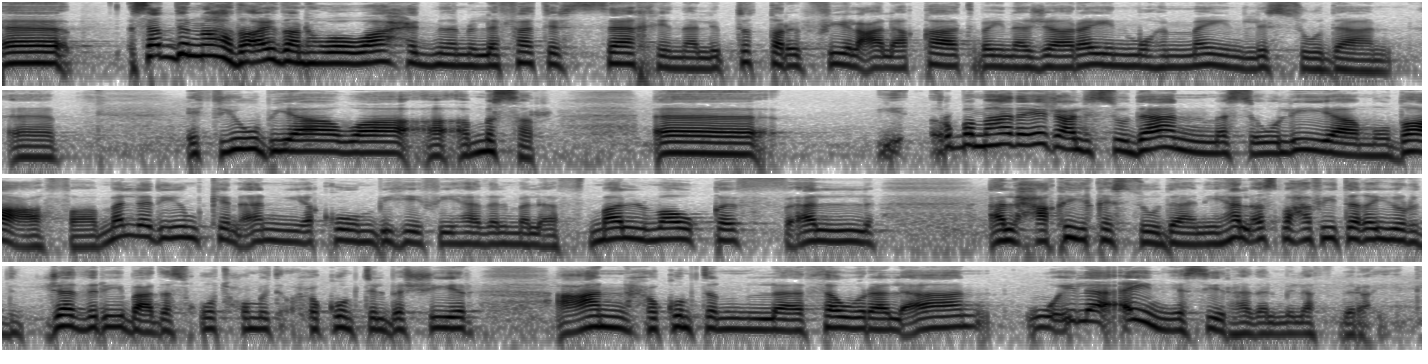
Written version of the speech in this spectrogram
آه، سد النهضة أيضا هو واحد من الملفات الساخنة اللي بتضطرب فيه العلاقات بين جارين مهمين للسودان إثيوبيا ومصر. ربما هذا يجعل السودان مسؤولية مضاعفة. ما الذي يمكن أن يقوم به في هذا الملف؟ ما الموقف الحقيقي السوداني. هل أصبح في تغير جذري بعد سقوط حكومة البشير عن حكومة الثورة الآن؟ وإلى أين يسير هذا الملف برأيك؟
